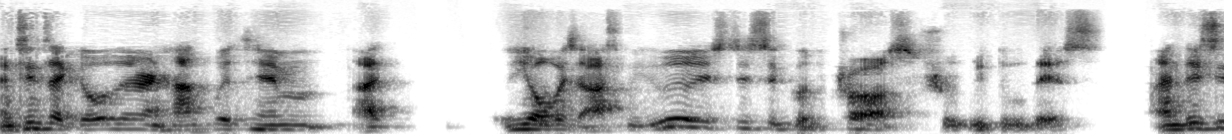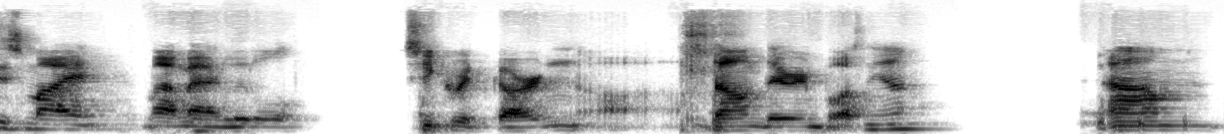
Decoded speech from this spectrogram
And since I go there and hunt with him, I, he always asks me, "Oh, "Is this a good cross? Should we do this?" And this is my my, my little secret garden uh, down there in Bosnia. Um,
